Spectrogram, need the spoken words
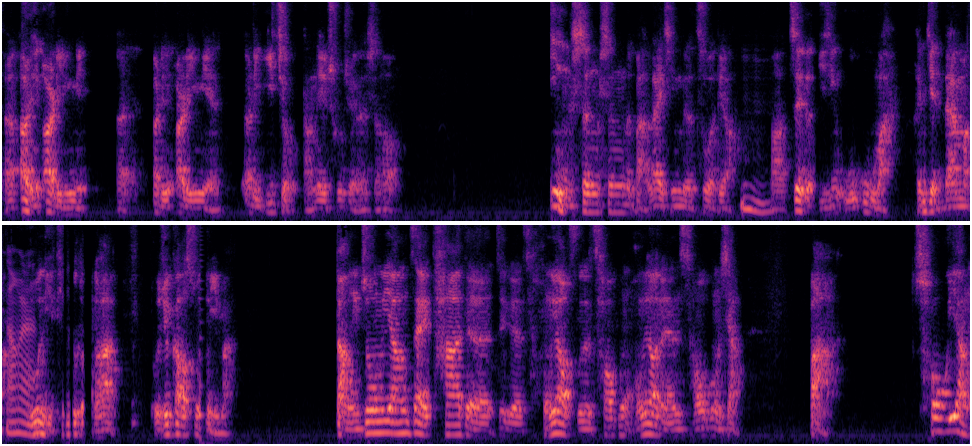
呃二零二零年，呃二零二零年，二零一九党内初选的时候，硬生生的把赖清德做掉。嗯啊，这个已经无误嘛，很简单嘛。当然，如果你听不懂的话，我就告诉你嘛。党中央在他的这个洪耀福的操控，洪耀南的操控下。把抽样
